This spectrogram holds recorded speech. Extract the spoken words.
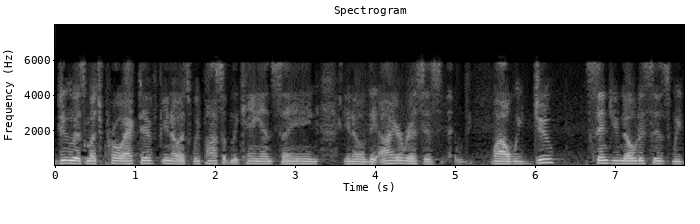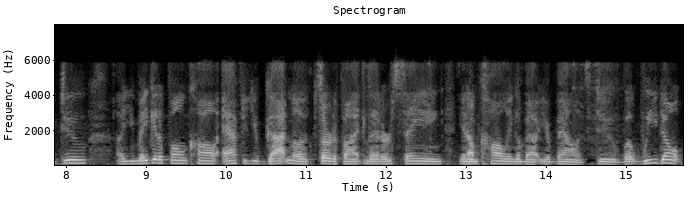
do as much proactive, you know, as we possibly can. Saying, you know, the IRS is while we do send you notices. We do. Uh, you may get a phone call after you've gotten a certified letter saying, you know, I'm calling about your balance due. But we don't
